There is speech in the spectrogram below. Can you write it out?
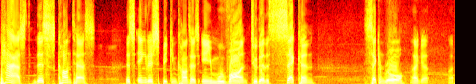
passed this contest, this English speaking contest, and you move on to the second second rule, uh, like-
